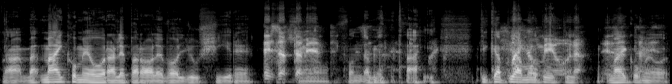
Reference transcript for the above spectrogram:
No, ma mai come ora le parole voglio uscire Esattamente. sono fondamentali, ti capiamo mai tutti, ora. mai come ora.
